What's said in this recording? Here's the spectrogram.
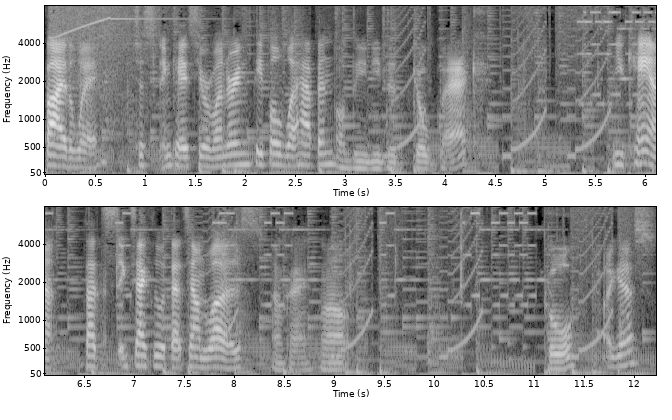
By the way, just in case you were wondering, people, what happened? Oh, do you need to go back? You can't. That's exactly what that sound was. Okay. Well. Cool. I guess.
